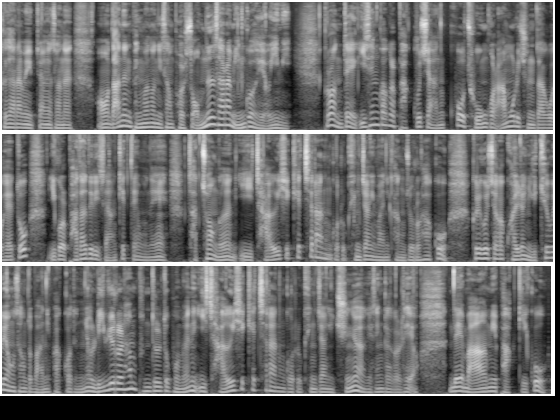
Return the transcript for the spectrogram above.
그 사람의 입장에서는 어, 나는 100만 원 이상 벌 수 없는 사람인 거예요, 이미. 그런데 이 생각을 바꾸지 않고 좋은 걸 아무리 준다고 해도 이걸 받아들이지 않기 때문에 자청은 이 자의식 해체라는 거를 굉장히 많이 강조를 하고 그리고 제가 관련 유튜브 영상도 많이 봤거든요. 리뷰를 한 분들도 보면 이 자의식 해체라는 거를 굉장히 중요하게 생각을 해요. 내 마음이 바뀌고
